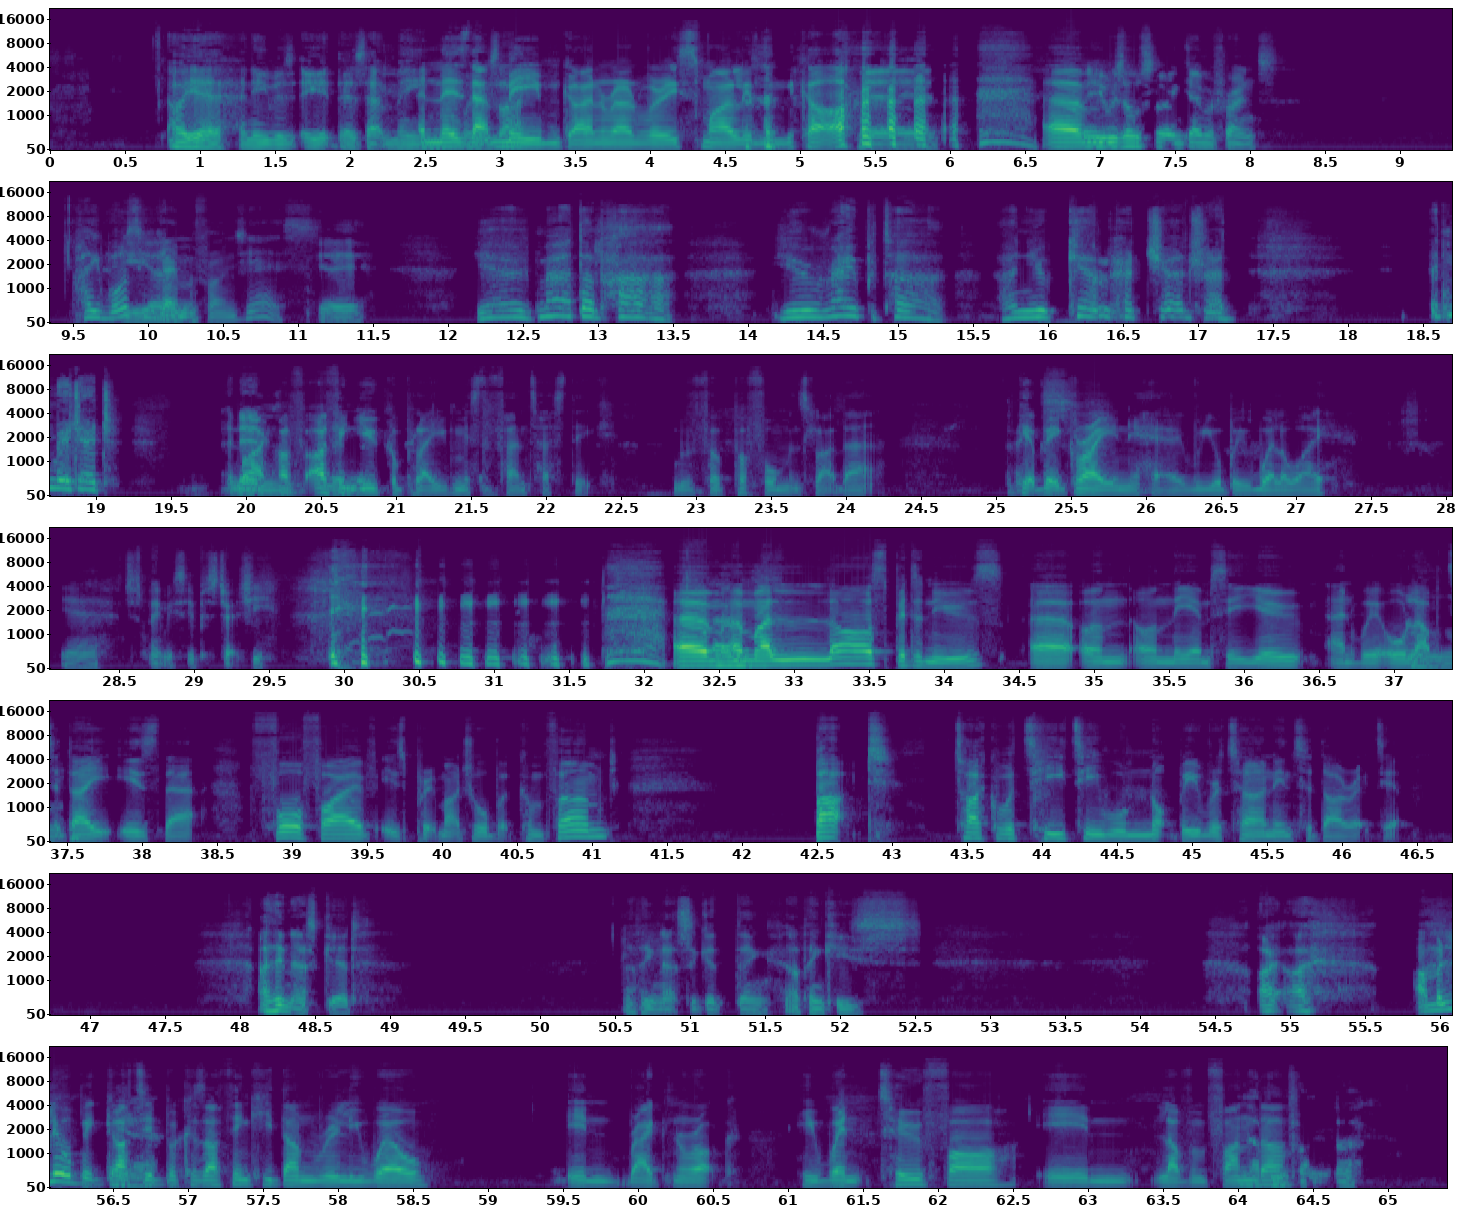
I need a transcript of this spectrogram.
Oh yeah, and he was. He, there's that meme. And there's that he's like- meme going around where he's smiling in the car. Yeah, um, he was also in Game of Thrones. he was he, in Game um, of Thrones, yes. Yeah. You murdered her. You raped her, and you killed her children. Admit it. And Mike, then- I, I think you could play Mr. Fantastic with a performance like that. Get a bit of grey in your hair, you'll be well away. Yeah, just make me super stretchy. um, Um, and my last bit of news uh, on on the MCU, and we're all up to Mhm. date, is that Thor five is pretty much all but confirmed. But Taika Waititi will not be returning to direct it. I think that's good. I think that's a good thing. I think he's. I, I I'm a little bit gutted Yeah. because I think he done really well in Ragnarok. He went too far in Love and Thunder, Love and Thunder.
